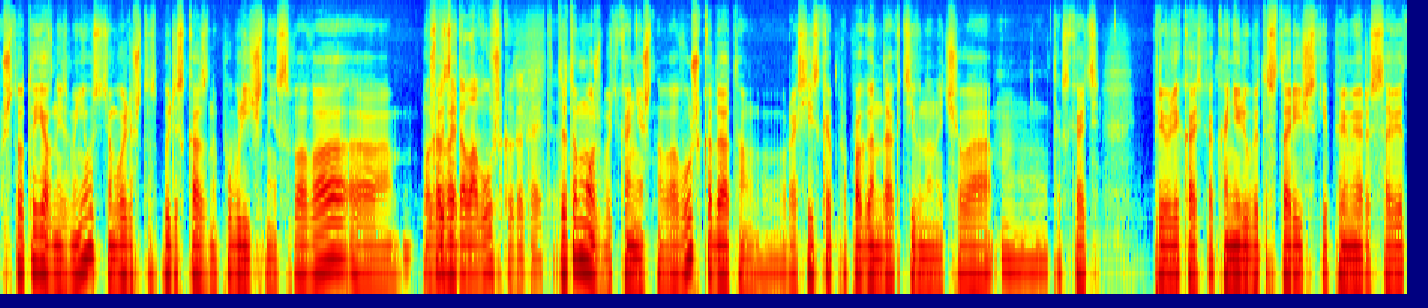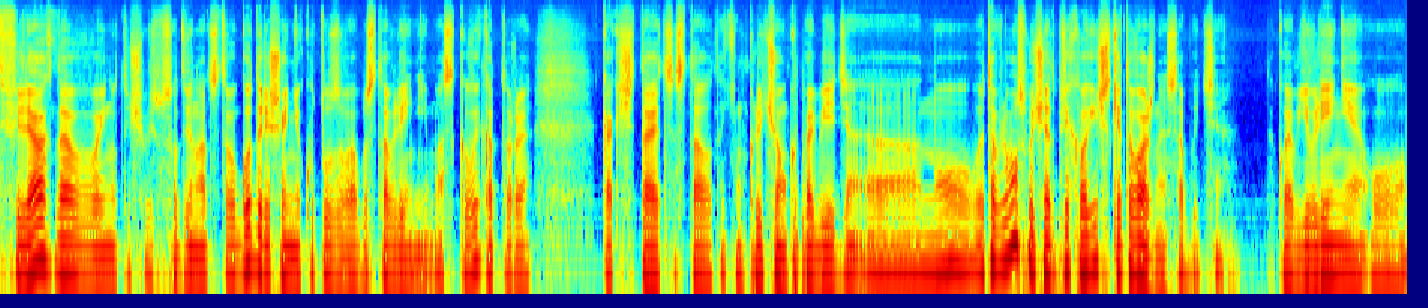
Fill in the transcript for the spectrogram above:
что-то явно изменилось, тем более, что были сказаны публичные слова. Э, может показать... быть, это ловушка какая-то? Это может быть, конечно, ловушка, да, там российская пропаганда активно начала, так сказать, привлекать, как они любят, исторические примеры Совет в филях, да, в войну 1812 года, решение Кутузова об оставлении Москвы, которое, как считается, стало таким ключом к победе. А, но это в любом случае, это психологически это важное событие такое объявление о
